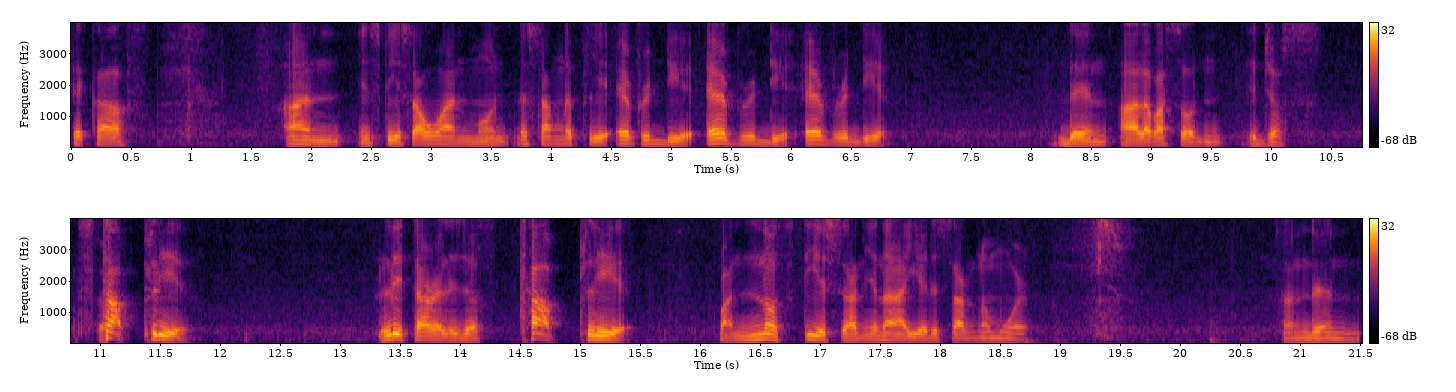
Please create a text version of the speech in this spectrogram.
take off. And in space of one month, the song they play every day, every day, every day. Then all of a sudden, it just stop play. Literally just stop play. But no station, you know, I hear the song no more. And then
